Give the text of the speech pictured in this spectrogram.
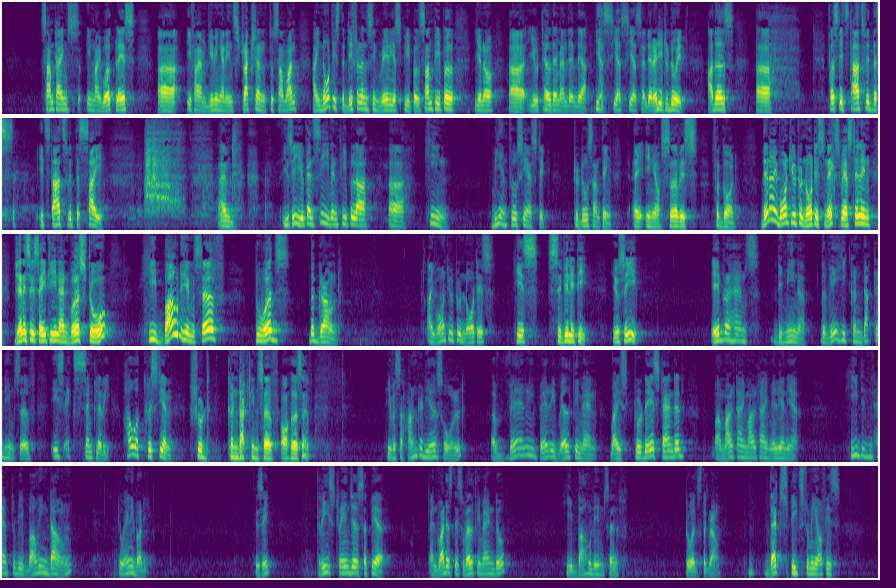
Sometimes in my workplace, uh, if I am giving an instruction to someone, I notice the difference in various people. Some people, you know, uh, you tell them and then they are, yes, yes, yes, and they're ready to do it. Others, uh, first it starts with the, it starts with the sigh. and you see, you can see when people are uh, keen, be enthusiastic to do something uh, in your service for God. Then I want you to notice next, we're still in Genesis 18 and verse 2. He bowed himself towards the ground. I want you to notice his civility. You see, Abraham's demeanor, the way he conducted himself is exemplary. How a Christian should conduct himself or herself. He was a hundred years old, a very, very wealthy man. By today's standard, a multi, multi millionaire he didn't have to be bowing down to anybody. You see? Three strangers appear. And what does this wealthy man do? He bowed himself towards the ground. That speaks to me of his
